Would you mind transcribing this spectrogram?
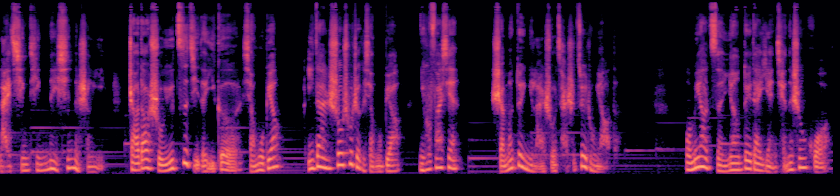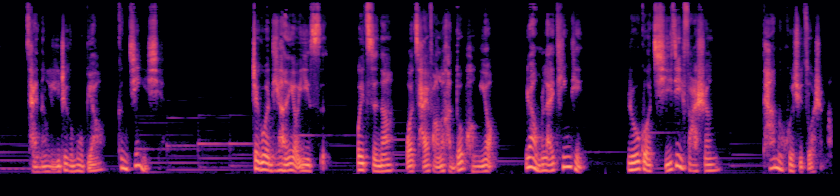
来倾听内心的声音，找到属于自己的一个小目标。一旦说出这个小目标，你会发现什么对你来说才是最重要的。我们要怎样对待眼前的生活，才能离这个目标更近一些？这个问题很有意思。为此呢，我采访了很多朋友。让我们来听听，如果奇迹发生，他们会去做什么？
